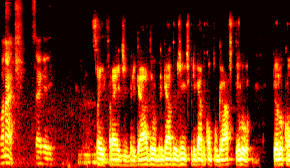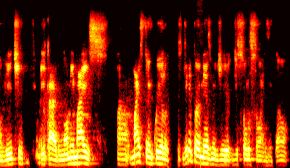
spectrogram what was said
Bonatti, segue aí. Isso aí, Fred. Obrigado, obrigado, gente. Obrigado, CompuGraph, pelo, pelo convite. Ricardo, nome mais, uh, mais tranquilo, diretor mesmo de, de soluções, então,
